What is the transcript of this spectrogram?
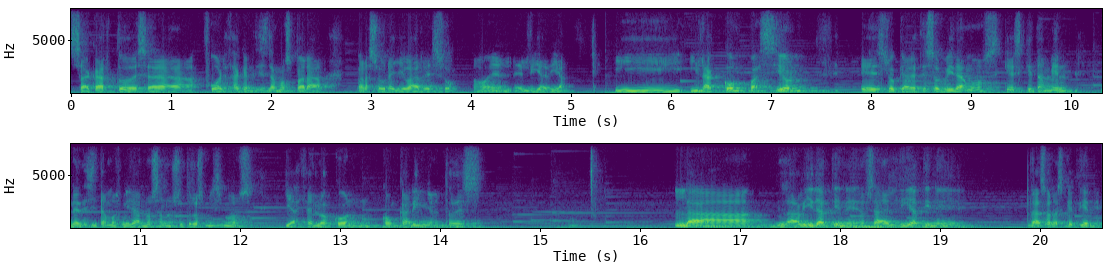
sacar toda esa fuerza que necesitamos para, para sobrellevar eso ¿no? en el día a día. Y, la compasión es lo que a veces olvidamos, que es que también necesitamos mirarnos a nosotros mismos y hacerlo con, cariño. Entonces, la, vida tiene, o sea, el día tiene las horas que tiene.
